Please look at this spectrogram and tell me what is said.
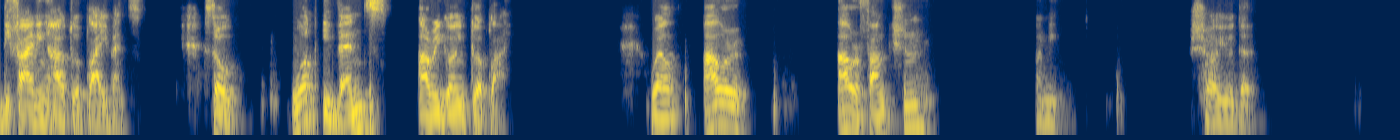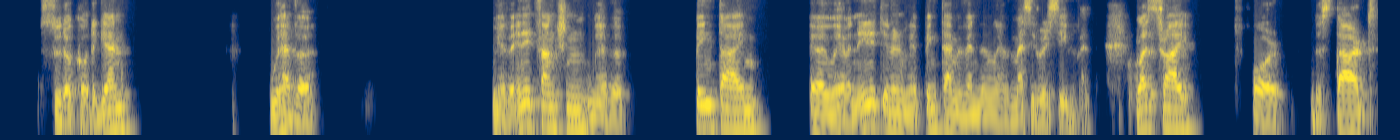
defining how to apply events. So what events are we going to apply? Well, our, our function, let me show you the pseudocode again. We have a we have an init function, we have a ping time, uh, we have an init event, we have a ping time event, and we have a message receive event. Let's try for the start,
